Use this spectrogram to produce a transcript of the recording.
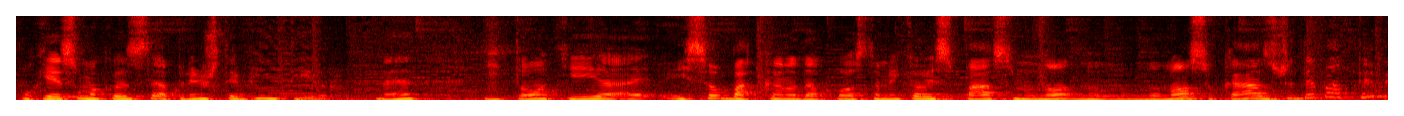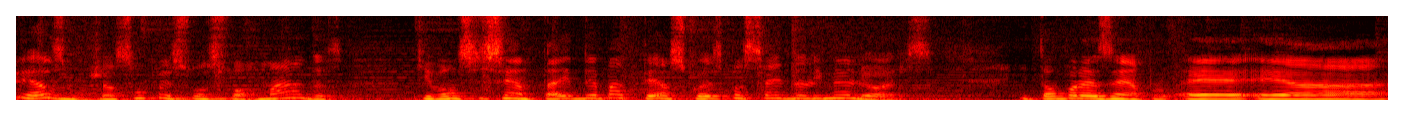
porque isso é uma coisa que você aprende o tempo inteiro, né? Então aqui, isso é o bacana da pós também, que é o espaço, no- no- no nosso caso, de debater mesmo. Já são pessoas formadas que vão se sentar e debater as coisas para sair dali melhores. Então, por exemplo, é, é a-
